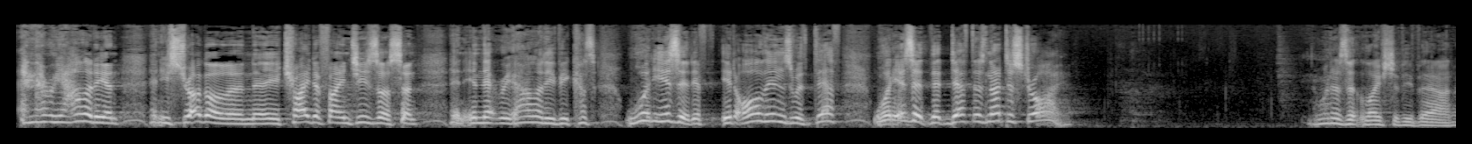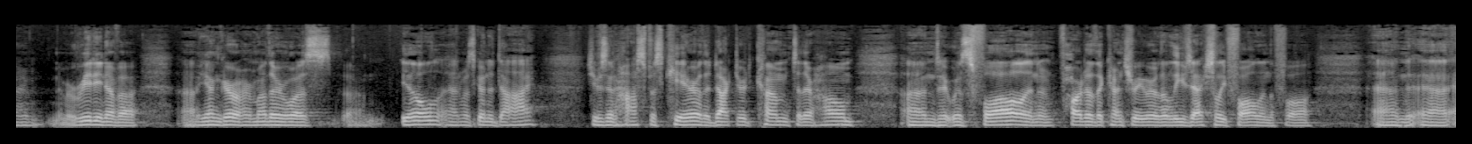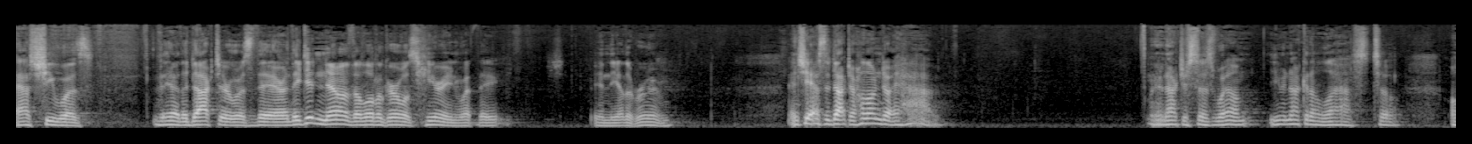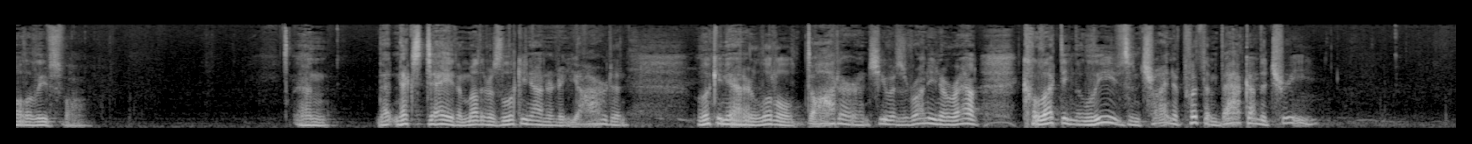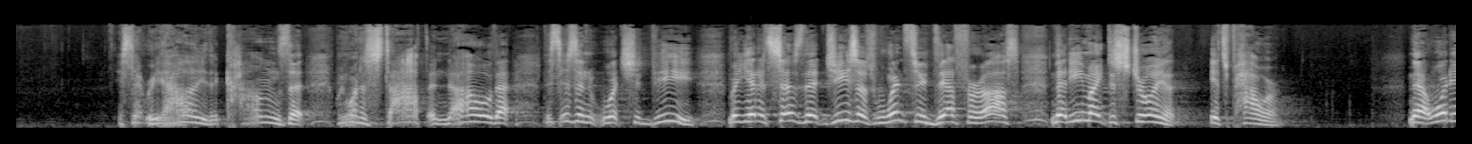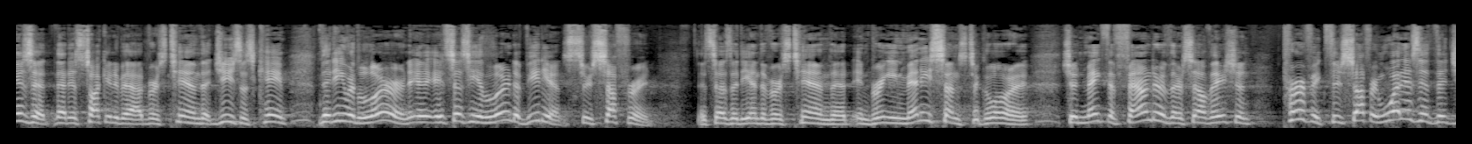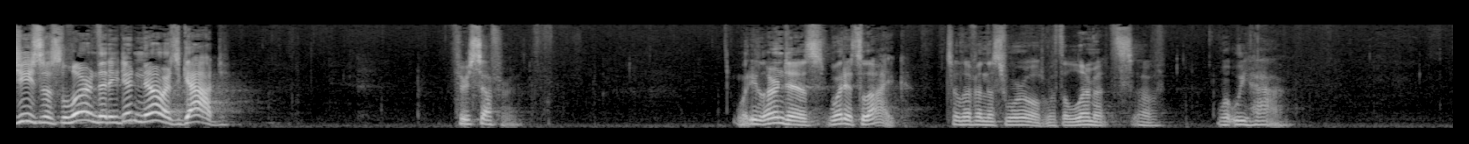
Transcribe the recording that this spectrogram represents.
And that reality. And, and he struggled and he tried to find Jesus and, and in that reality because what is it if it all ends with death? What is it that death does not destroy? What is it life should be about? I remember reading of a, a young girl, her mother was um, ill and was going to die. She was in hospice care. The doctor had come to their home, and it was fall in a part of the country where the leaves actually fall in the fall. And uh, as she was there, the doctor was there, and they didn't know the little girl was hearing what they in the other room. And she asked the doctor, How long do I have? And the doctor says, Well, you're not going to last till all the leaves fall. And that next day, the mother was looking out in her yard and looking at her little daughter, and she was running around collecting the leaves and trying to put them back on the tree. It's that reality that comes that we want to stop and know that this isn't what should be. But yet it says that Jesus went through death for us that he might destroy it, its power. Now, what is it that it's talking about, verse 10, that Jesus came that he would learn? It says he learned obedience through suffering. It says at the end of verse 10 that in bringing many sons to glory, should make the founder of their salvation perfect through suffering. What is it that Jesus learned that he didn't know as God? Through suffering. What he learned is what it's like to live in this world with the limits of what we have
